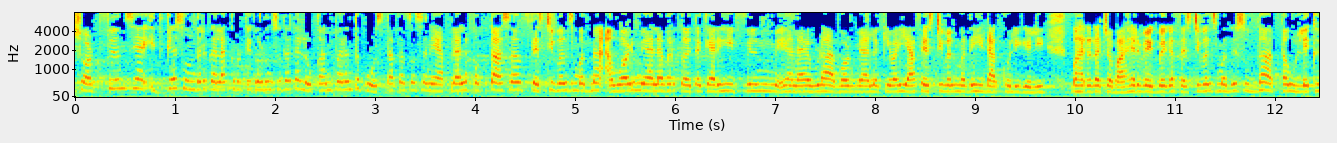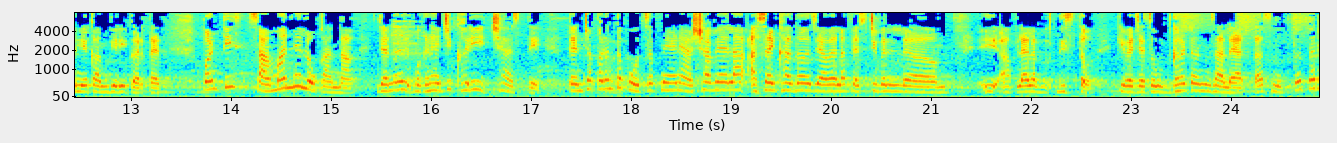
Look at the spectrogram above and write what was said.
शॉर्ट फिल्म्स या इतक्या सुंदर कलाकृती घडून सुद्धा त्या लोकांपर्यंत पोहोचतातच असं नाही. आपल्याला फक्त असं फेस्टिवल्समधनं अवॉर्ड मिळाल्यावर कळतं की अरे ही फिल्म याला एवढं अवॉर्ड मिळालं किंवा या फेस्टिवलमध्ये ही दाखवली गेली. भारताच्या बाहेर वेगवेगळ्या फेस्टिवल्समध्ये सुद्धा आता उल्लेखनीय कामगिरी करतायत. पण ती सामान्य लोकांना ज्यांना बघण्याची खरी इच्छा असते त्यांच्यापर्यंत पोहोचत नाही आणि अशा वेळेला असं एखादं ज्या वेळेला फेस्टिवल आपल्याला दिसतं किंवा ज्याचं उद्घाटन झालंय आत्ताच नुकतं तर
